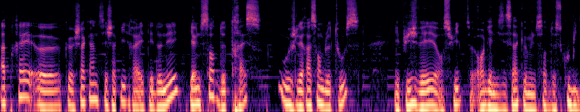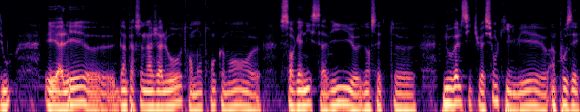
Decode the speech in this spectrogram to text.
après euh, que chacun de ces chapitres a été donné, il y a une sorte de tresse où je les rassemble tous. Et puis je vais ensuite organiser ça comme une sorte de Scooby-Doo et aller euh, d'un personnage à l'autre en montrant comment euh, s'organise sa vie dans cette nouvelle situation qui lui est imposée.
